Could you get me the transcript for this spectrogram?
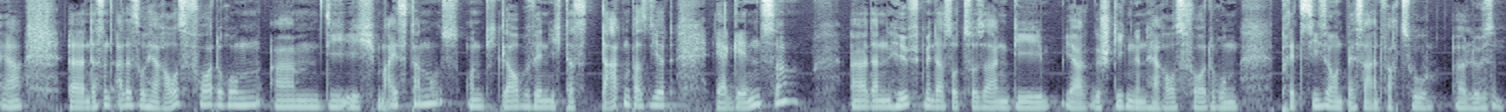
ja, äh, das sind alles so Herausforderungen, ähm, die ich meistern muss. Und ich glaube, wenn ich das datenbasiert ergänze, äh, dann hilft mir das sozusagen, die ja, gestiegenen Herausforderungen präziser und besser einfach zu äh, lösen.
